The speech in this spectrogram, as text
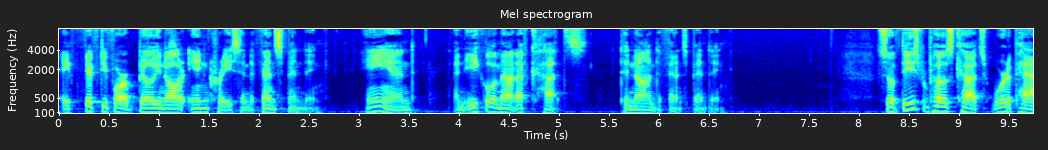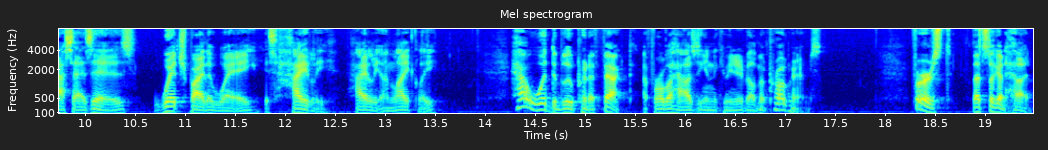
a $54 billion increase in defense spending and an equal amount of cuts to non defense spending. So, if these proposed cuts were to pass as is, which, by the way, is highly, highly unlikely, how would the blueprint affect affordable housing and community development programs? First, let's look at HUD.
